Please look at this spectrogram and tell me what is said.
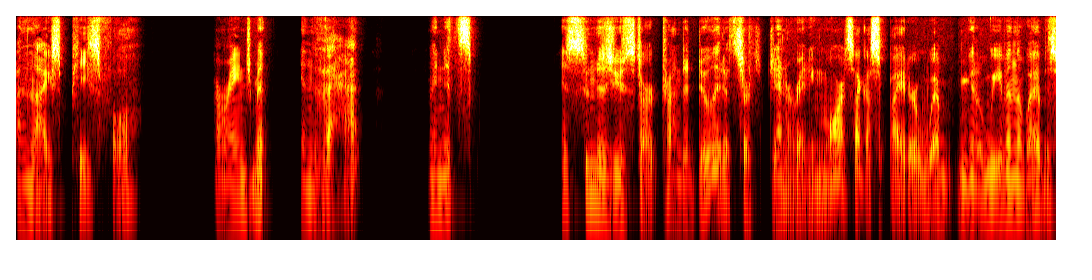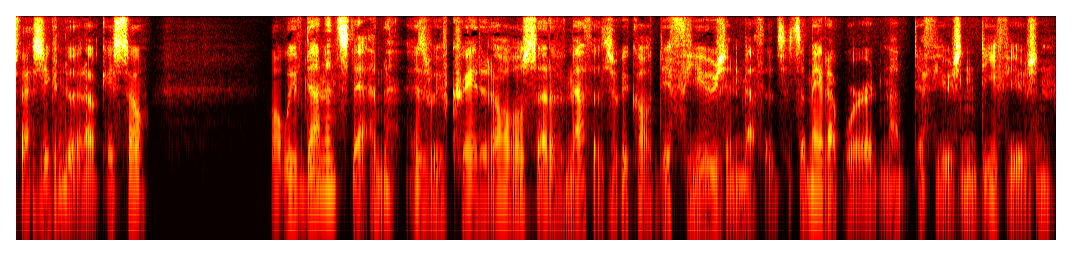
a nice, peaceful arrangement in that. I mean, it's as soon as you start trying to do it, it starts generating more. It's like a spider web, you know, weaving the web as fast as you can do it. Okay, so what we've done instead is we've created a whole set of methods we call defusion methods. It's a made up word, not diffusion, defusion.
